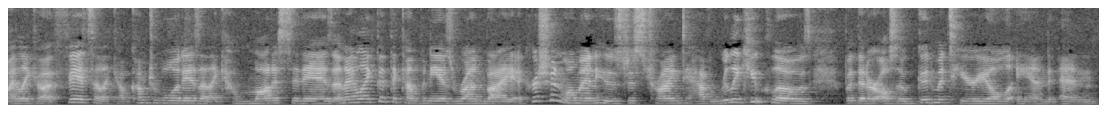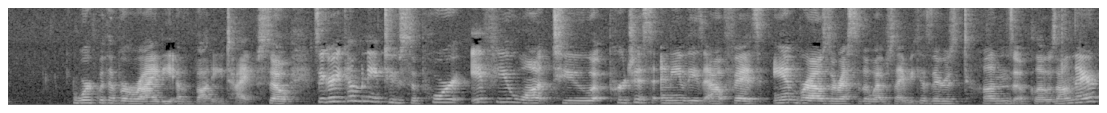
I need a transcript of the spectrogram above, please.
I like how it fits, I like how comfortable it is, I like how modest it is, and I like that the company is run by a Christian woman who's just trying to have really cute clothes, but that are also good material and, and work with a variety of body types. So it's a great company to support if you want to purchase any of these outfits and browse the rest of the website because there's tons of clothes on there.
